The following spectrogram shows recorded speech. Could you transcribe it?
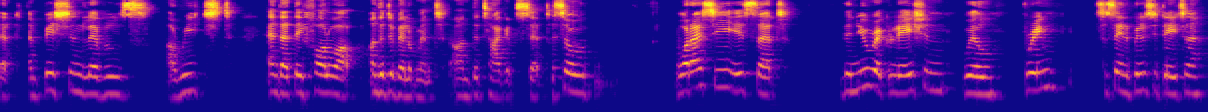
that ambition levels are reached, and that they follow up on the development on the target set. So what I see is that the new regulation will bring sustainability data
